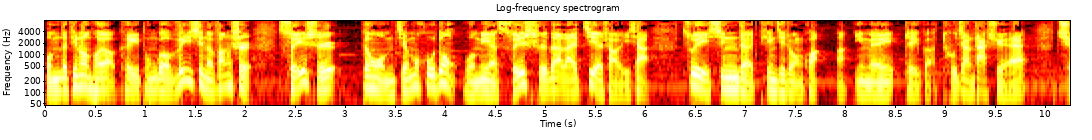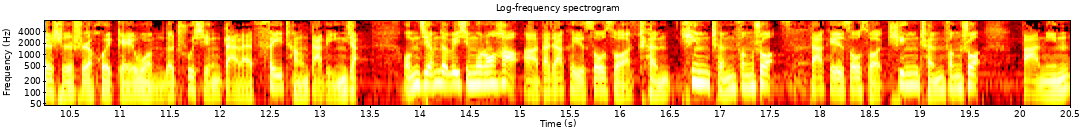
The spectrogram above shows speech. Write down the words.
我们的听众朋友可以通过微信的方式随时。跟我们节目互动，我们也随时的来介绍一下最新的天气状况啊！因为这个突降大雪，确实是会给我们的出行带来非常大的影响。我们节目的微信公众号啊，大家可以搜索“陈听陈峰说”，大家可以搜索“听陈峰说”，把您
